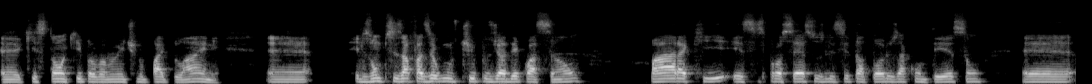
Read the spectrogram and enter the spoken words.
é, que estão aqui provavelmente no pipeline, é, eles vão precisar fazer alguns tipos de adequação para que esses processos licitatórios aconteçam é,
